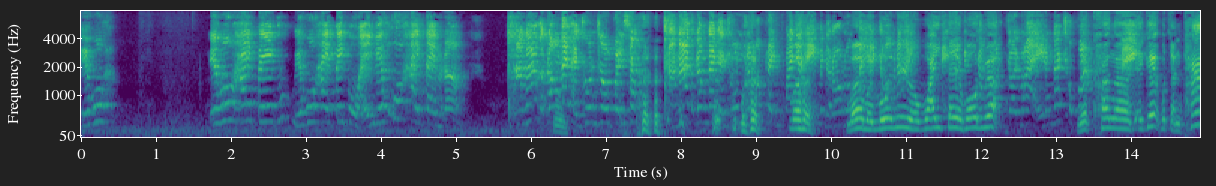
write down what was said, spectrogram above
វាហូវាហូហៃពេកវាហូហៃពេកពួកឯងវាហូហៃតែម្ដងអាណាក៏ដឹងដែរជួនចូលបរិស័ទអាណាក៏ដឹងដែរជួនចូលផ្លេង មើលមើលមួយមួយនេះវាយទេហ្វូនវាវាខឹងអីគេបុចន្ទា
